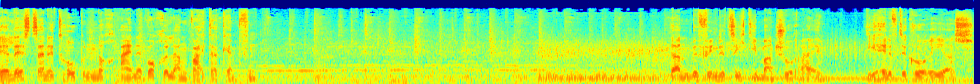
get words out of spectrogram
Er lässt seine Truppen noch eine Woche lang weiterkämpfen. Dann befindet sich die Mandschurei, die Hälfte Koreas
